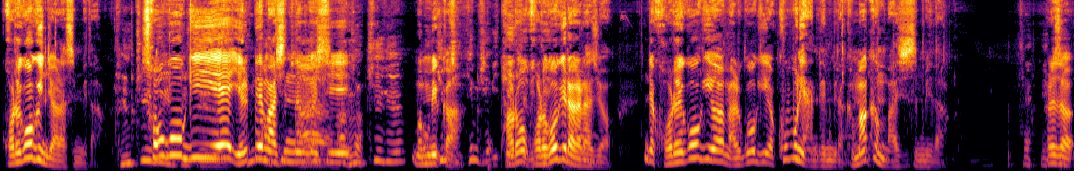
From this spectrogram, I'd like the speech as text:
고래고기인 줄 알았습니다 소고기의 열 배 맛있는 것이 뭡니까? 김치, 김치. 바로 고래고기라 그러죠. 근데 고래고기와 말고기가 구분이 안 됩니다. 그만큼 맛있습니다. 그래서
